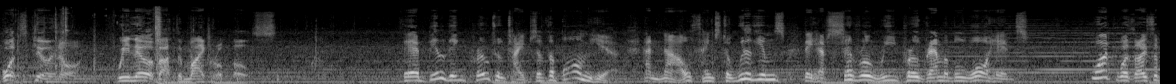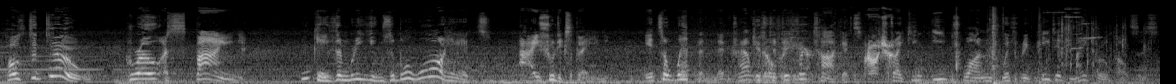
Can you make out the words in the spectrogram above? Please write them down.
What's going on? We know about the micropulse. They're building prototypes of the bomb here, and now, thanks to Williams, they have several reprogrammable warheads. What was I supposed to do? Grow a spine. You gave them reusable warheads. I should explain. It's a weapon that travels to different here. targets, Roger. striking each one with repeated micropulses.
